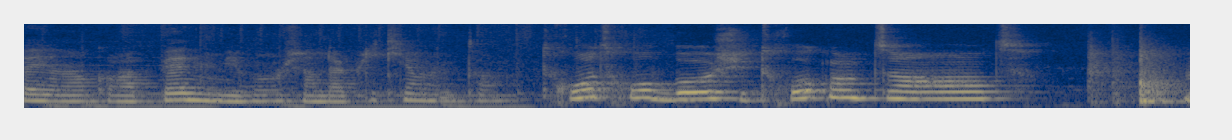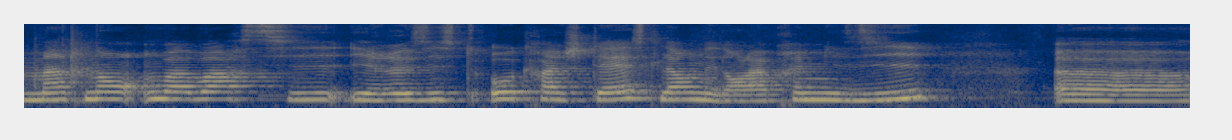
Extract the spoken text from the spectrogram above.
Là il y en a encore à peine mais bon je viens de l'appliquer en même temps. Trop trop beau. Je suis trop contente. Maintenant, on va voir s'il il résiste au crash test. Là, on est dans l'après-midi. Euh,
